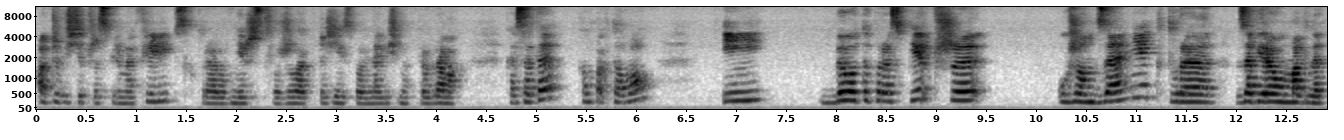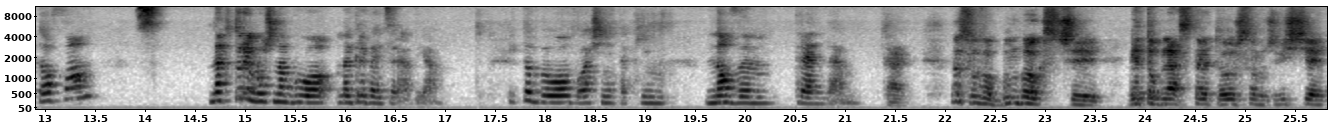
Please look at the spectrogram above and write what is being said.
oczywiście przez firmę Philips, która również stworzyła, jak wcześniej wspominaliśmy w programach, kasetę kompaktową. I było to po raz pierwszy urządzenie, które zawierało magnetofon, na który można było nagrywać z radia. I to było właśnie takim nowym trendem. Tak. No słowo boombox czy ghetto blaster to już są oczywiście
